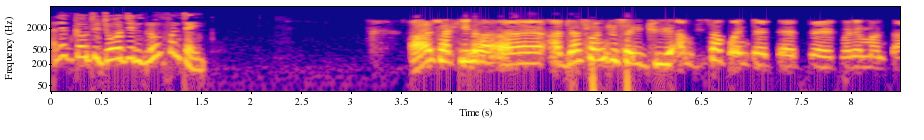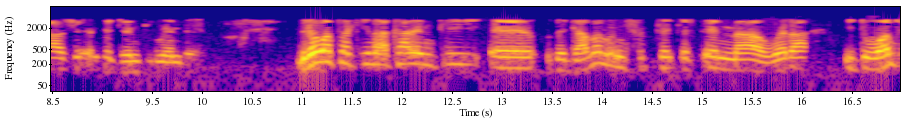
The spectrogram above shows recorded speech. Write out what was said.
And let's go to George in Bloemfontein. Hi, Sakina. Uh, I just want to say to you, I'm disappointed that uh, Mantashe and the gentleman there. You know what, Sakina? Currently, uh, the government should take a stand now whether it wants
